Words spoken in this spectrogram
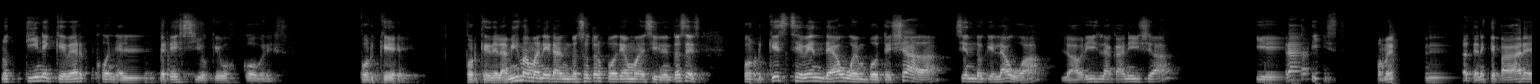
no tiene que ver con el precio que vos cobres. ¿Por qué? Porque de la misma manera nosotros podríamos decir, entonces, ¿por qué se vende agua embotellada, siendo que el agua, lo abrís la canilla y es gratis? La tenés que pagar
